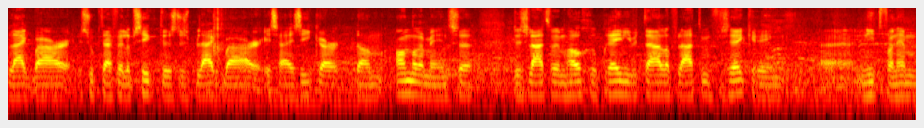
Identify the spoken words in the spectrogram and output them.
blijkbaar zoekt hij veel op ziektes, dus blijkbaar is hij zieker dan andere mensen. Dus laten we hem hogere premie betalen of laten we een verzekering eh, niet, van hem,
